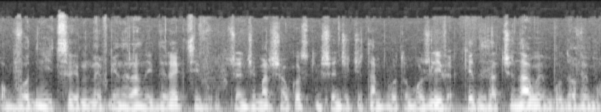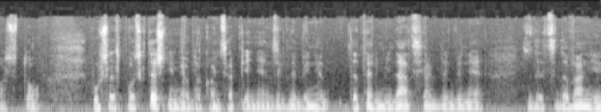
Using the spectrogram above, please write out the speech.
obwodnicy w Generalnej Dyrekcji, w Urzędzie Marszałkowskim, wszędzie, gdzie tam było to możliwe. Kiedy zaczynałem budowę mostu, wówczas Płock też nie miał do końca pieniędzy. Gdyby nie determinacja, gdyby nie zdecydowanie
